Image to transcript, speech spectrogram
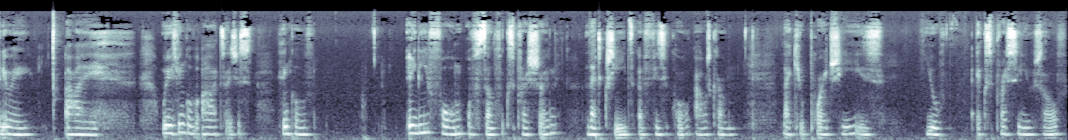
Anyway, I when you think of art, I just think of any form of self expression that creates a physical outcome. Like your poetry is you expressing yourself,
